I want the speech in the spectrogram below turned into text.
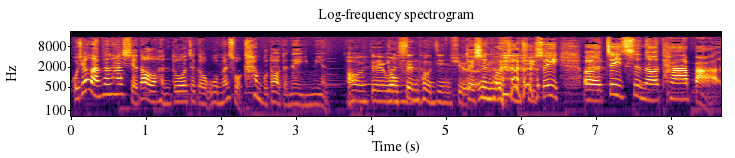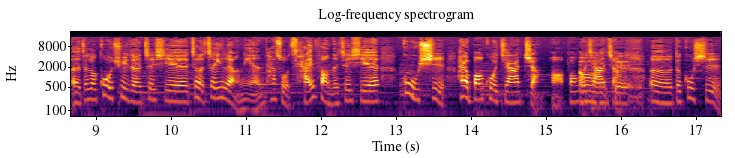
我觉得兰芬他写到了很多这个我们所看不到的那一面哦，对，有渗透进去了，对，渗透进去。所以呃，这一次呢，他把呃这个过去的这些这这一两年他所采访的这些故事，还有包括家长啊，包括家长、哦、呃的故事。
